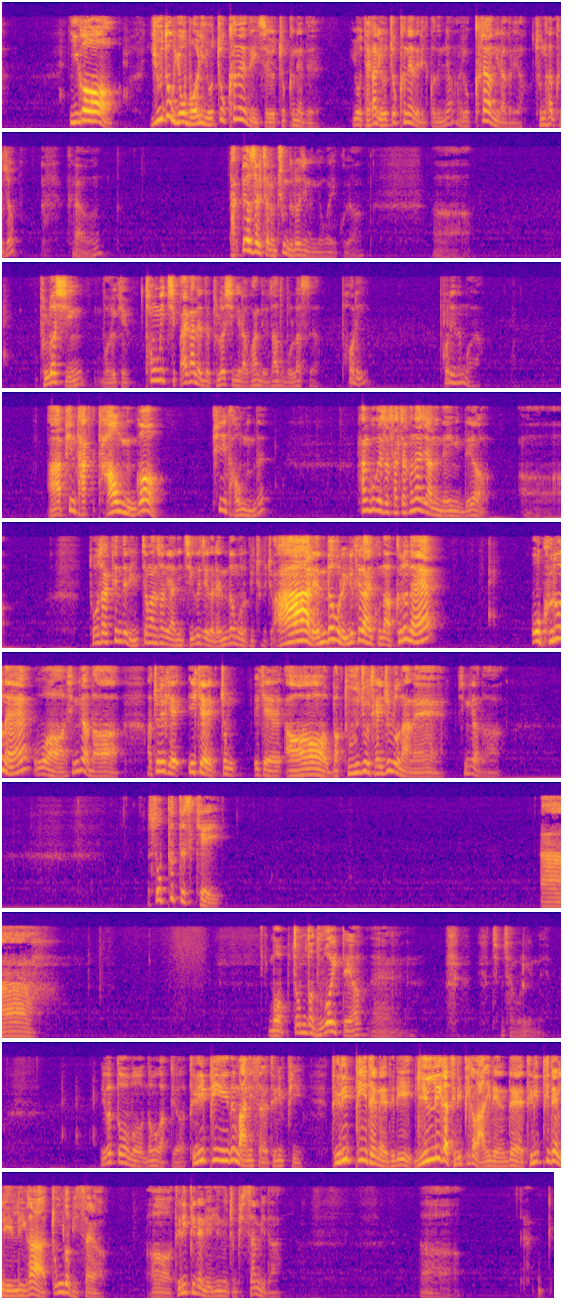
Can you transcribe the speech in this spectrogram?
이거 유독 요 머리 요쪽 큰 애들 있어요. 요쪽 큰 애들. 요 대가리 요쪽 큰 애들 있거든요. 요 크라운이라 그래요. 존나 크죠? 크라운. 닭뼈슬처럼 축 늘어지는 경우가 있고요. 어, 블러싱 뭐 이렇게 턱 밑이 빨간 애들 블러싱이라고 하는데 나도 몰랐어요. 펄이? 펄이는 뭐야? 아 핀 다 다 없는 거? 핀이 다 없는데? 한국에서 살짝 흔하지 않은 네임인데요. 어, 도살 핀들이 일정한 선이 아닌 지그재그 랜덤으로 비추비추. 아 랜덤으로 이렇게 다 있구나. 그러네? 오 그러네? 우와 신기하다. 아, 좀 이렇게, 이렇게, 좀, 이렇게, 아, 막 두 줄, 세 줄로 나네. 신기하다. 소프트 스케일. 아, 뭐, 좀 더 누워 있대요. 예. 지금 잘 모르겠네요. 이것도 뭐, 넘어갈게요. 드리피는 많이 써요, 드리피. 드리피 된 애들이, 릴리가 드리피가 많이 되는데, 드리피 된 릴리가 좀 더 비싸요. 어, 드리피 된 릴리는 좀 비쌉니다. 어,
